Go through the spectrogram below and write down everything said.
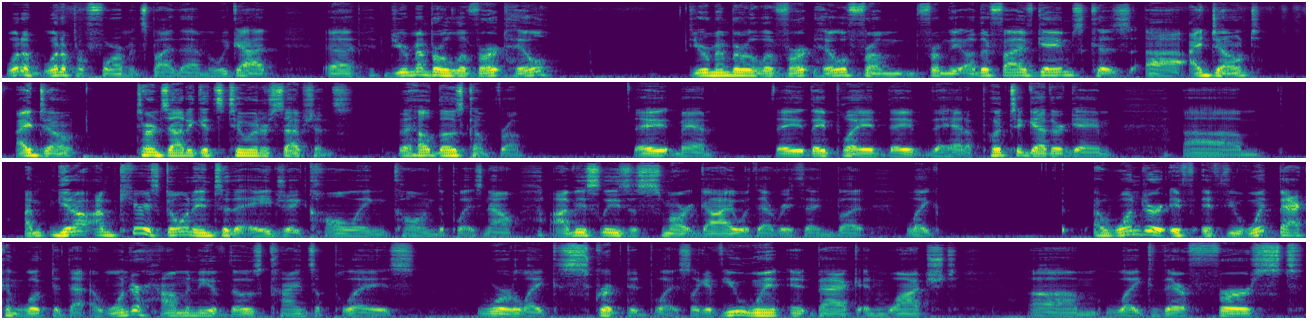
what a what a performance by them. We got. Uh, do you remember Lavert Hill? Do you remember Lavert Hill from from the other five games? Because uh, I don't. I don't. Turns out he gets two interceptions. Where the hell those come from? They man, they they played. They they had a put together game. Um, I'm you know I'm curious going into the AJ calling calling the plays. Now obviously he's a smart guy with everything, but like I wonder if if you went back and looked at that, I wonder how many of those kinds of plays were like scripted plays. Like if you went back and watched um, like their first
